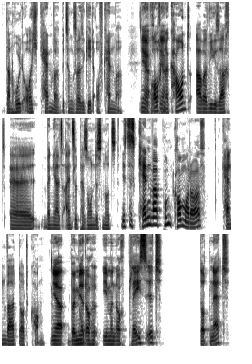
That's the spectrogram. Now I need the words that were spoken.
dann holt euch Canva, beziehungsweise geht auf Canva. ja, ihr braucht ja. einen Account, aber wie gesagt, äh, wenn ihr als Einzelperson das nutzt, Ist das canva.com oder was? canva.com. Ja, bei mir hat auch jemand noch placeit.net.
